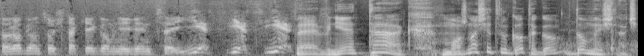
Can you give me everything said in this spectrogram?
to robią coś takiego mniej więcej jest, jest, jest! Pewnie tak. Można się tylko tego domyślać.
